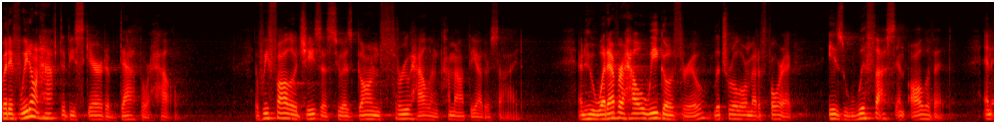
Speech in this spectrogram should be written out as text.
But if we don't have to be scared of death or hell, if we follow Jesus who has gone through hell and come out the other side, and who, whatever hell we go through, literal or metaphoric, is with us in all of it. And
